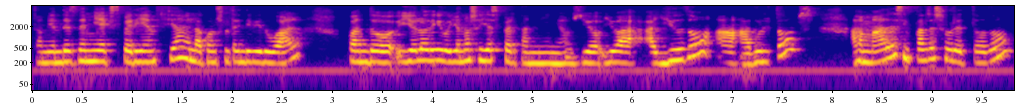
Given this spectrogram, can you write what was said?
También desde mi experiencia en la consulta individual, cuando yo lo digo, yo no soy experta en niños, yo, ayudo a adultos, a madres y padres sobre todo,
